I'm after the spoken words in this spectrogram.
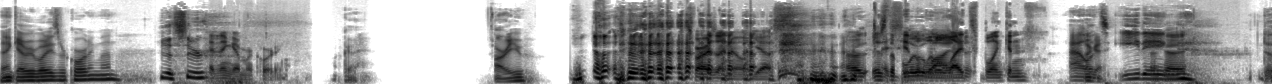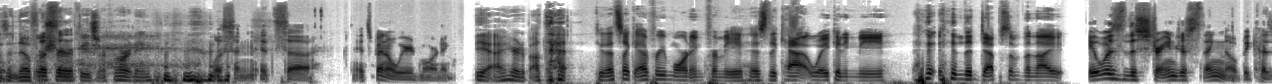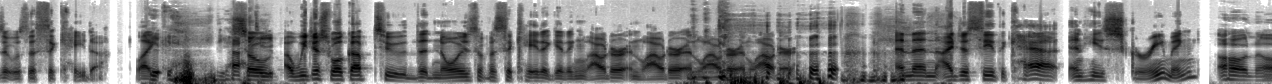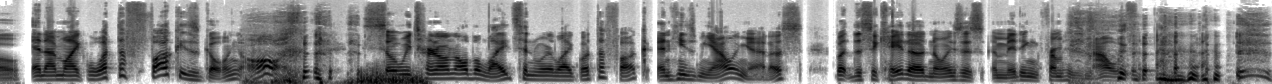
I think everybody's recording then. Yes, sir. I think I'm recording. Okay. Are you? As far as I know, yes. Or is I the see blue the little line? lights blinking. Alan's eating. Okay. Doesn't know for Listen. sure if he's recording. Listen, it's uh, it's been a weird morning. Yeah, I heard about that. Dude, that's like every morning for me. Is the cat awakening me in the depths of the night? It was the strangest thing though because it was a cicada. Like yeah, so dude. uh, we just woke up to the noise of a cicada getting louder and louder and louder and louder. and then I just see the cat and he's screaming oh no. and I'm like, "What the fuck is going on?" so we turn on all the lights and we're like, "What the fuck?" And he's meowing at us, but the cicada noise is emitting from his mouth.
